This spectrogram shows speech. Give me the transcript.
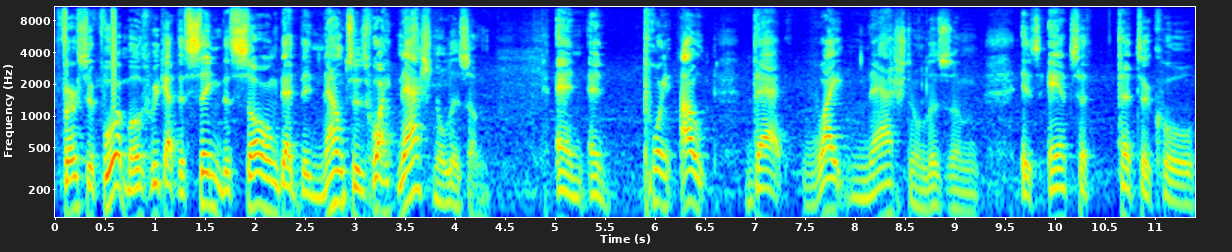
First and foremost, we got to sing the song that denounces white nationalism and and point out that white nationalism is antithetical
